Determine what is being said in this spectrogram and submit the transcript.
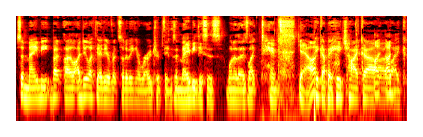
So maybe, but I, I do like the idea of it sort of being a road trip thing. So maybe this is one of those like tense. Yeah, I- pick up a hitchhiker. I, I, like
